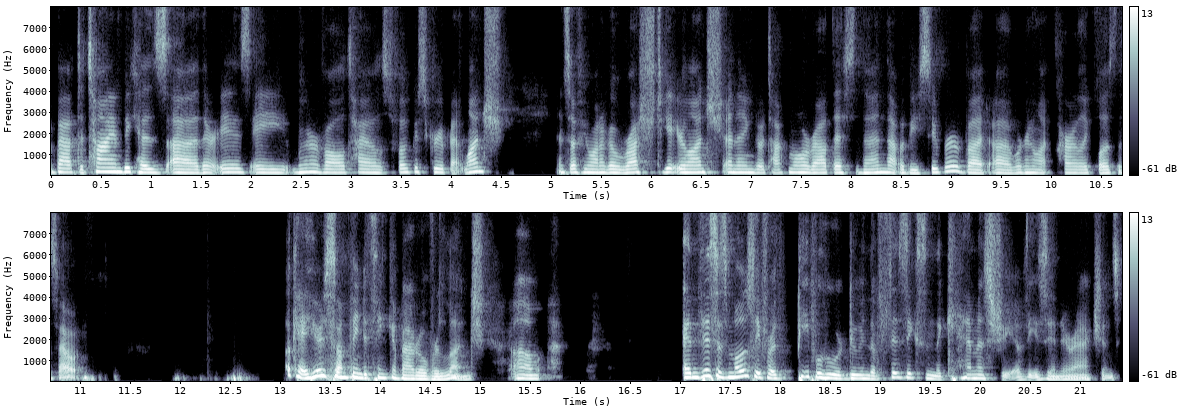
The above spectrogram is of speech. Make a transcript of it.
about the time because uh, there is a lunar volatiles focus group at lunch. And so if you want to go rush to get your lunch and then go talk more about this, then that would be super. But uh, we're going to let Carly close this out. Okay, here's something to think about over lunch. Um, and this is mostly for people who are doing the physics and the chemistry of these interactions.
